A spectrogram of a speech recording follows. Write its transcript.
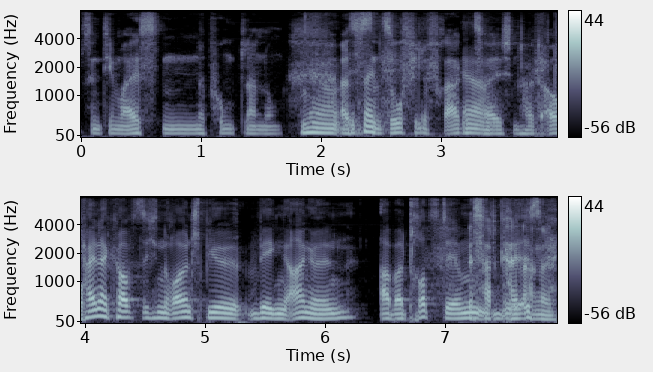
sind die meisten eine Punktlandung? Ja, also es mein, sind so viele Fragezeichen ja. halt auch. Keiner kauft sich ein Rollenspiel wegen Angeln, aber trotzdem. Es hat kein Angeln.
